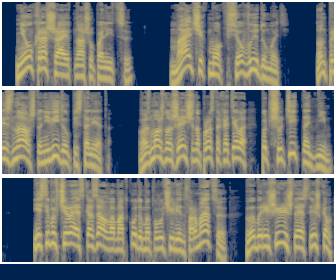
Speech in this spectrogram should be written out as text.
— не украшают нашу полицию. Мальчик мог все выдумать. Он признал, что не видел пистолета. Возможно, женщина просто хотела подшутить над ним. Если бы вчера я сказал вам, откуда мы получили информацию, вы бы решили, что я слишком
